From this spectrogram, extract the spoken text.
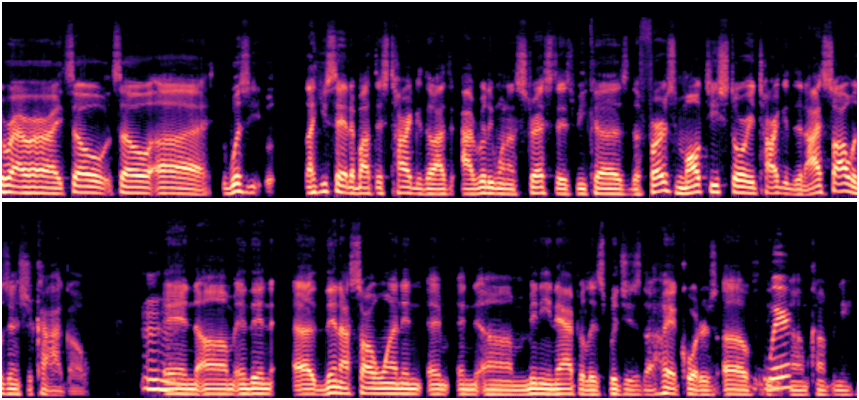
right, right, right. So, so, uh, was like you said about this target though. I, I really want to stress this because the first multi-story target that I saw was in Chicago. Mhm. and um and then uh then I saw one in in, in um Minneapolis, which is the headquarters of the Where? um company.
